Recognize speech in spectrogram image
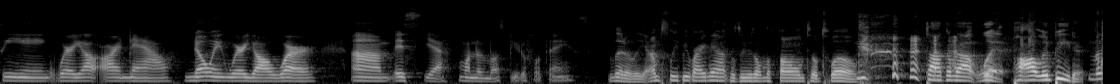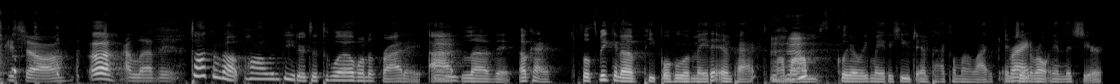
seeing where y'all are now, knowing where y'all were. Um, it's yeah, one of the most beautiful things. Literally i'm sleepy right now because we was on the phone till 12 talking about what paul and peter Look at y'all. I love it. talking about Paul and Peter to 12 on a Friday. I Mm. love it. Okay. So speaking of people who have made an impact, my mom's clearly made a huge impact on my life in Mm-hmm. Right. general and this year.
